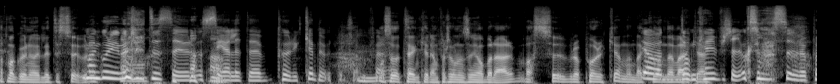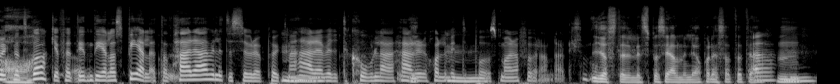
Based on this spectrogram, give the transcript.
Att man går in och är lite sur. Man går in och är lite sur och ser lite purken ut. Liksom, och så att... tänker den personen som jobbar där, vad sur och purken den där ja, kunden verkar. de kan ju för sig också vara sura och purkna ja. tillbaka för att det är en del av spelet. Att här är vi lite sura och purkna, mm. här är vi lite coola, här mm. håller vi inte på att smöra för varandra. Liksom. Just det, det är lite speciell miljö på det sättet. Ja. ja. Mm.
